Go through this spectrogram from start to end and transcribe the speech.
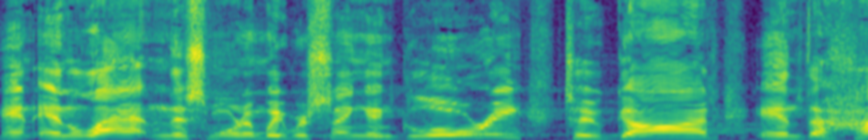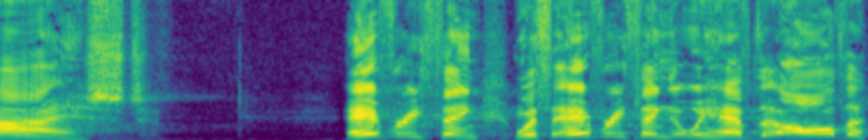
in, in Latin this morning, we were singing, Glory to God in the highest. Everything, with everything that we have, the, all the,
